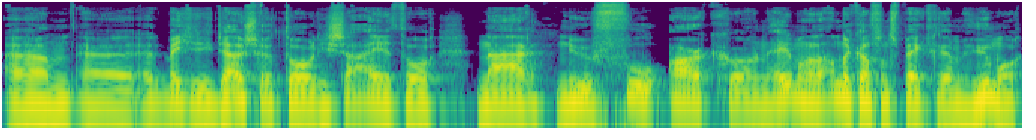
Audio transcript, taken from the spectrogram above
Ehm, eh, een beetje die duistere Thor, die saaie Thor, naar nu full arc, gewoon helemaal aan de andere kant van het spectrum, humor.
